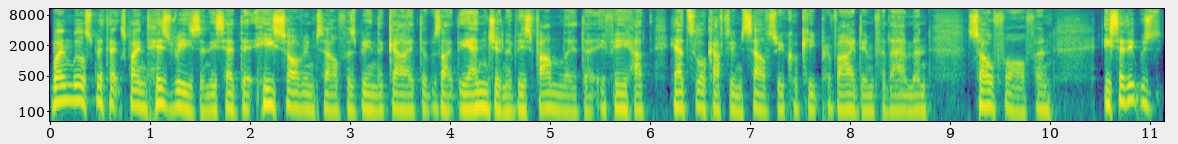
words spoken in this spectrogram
when Will Smith explained his reason, he said that he saw himself as being the guy that was like the engine of his family. That if he had he had to look after himself, so he could keep providing for them and so forth. And he said it was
